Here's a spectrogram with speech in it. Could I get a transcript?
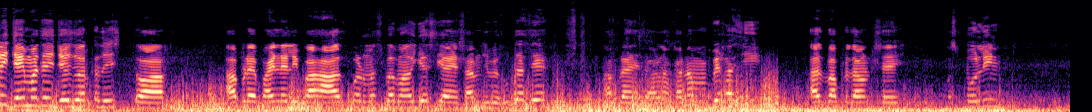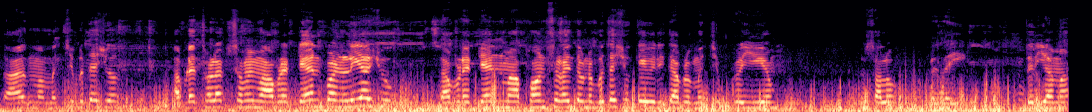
ફાઇનલી જય માતાજી, જય દ્વારકાધીશ. તો આપણે ફાઇનલી પા આગ પણ મસ્બામાં આવી જશે અહીંયા સામજીભાઈ હુતા છે. આપણે અહીંયા ઝાડના ખાનામાં બેઠા છીએ. આજ આપણે છે મસ્બોલીન તો આજમાં મચ્છી બતાવીશું. આપણે થોડાક સમયમાં આપણે ટેન પણ લઈ આવીશું. તો આપણે ટેનમાં ફોન ચલાવીને તમને બતાવીશું કેવી રીતે આપણે મચ્છી પકડીએ એમ. તો ચાલો, આપણે જઈ દરિયામાં.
